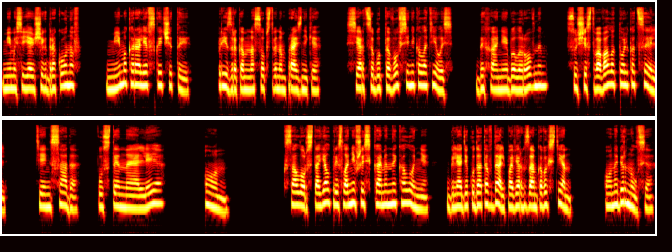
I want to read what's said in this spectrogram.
мимо сияющих драконов, мимо королевской четы, призраком на собственном празднике. Сердце будто вовсе не колотилось, дыхание было ровным, существовала только цель — тень сада, пустынная аллея, он. Ксалор стоял, прислонившись к каменной колонне, глядя куда-то вдаль поверх замковых стен. Он обернулся.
